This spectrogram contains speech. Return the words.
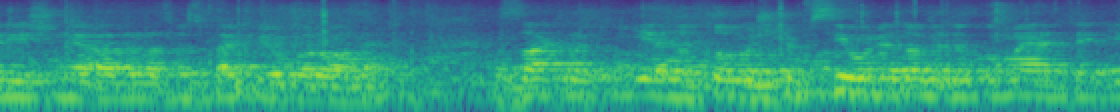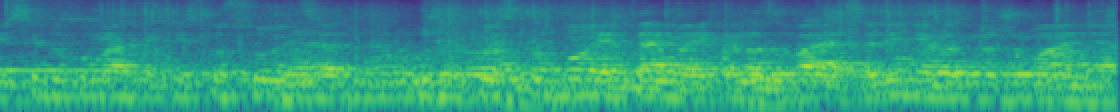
виконується рішення Ради нацбезпеки і оборони. Заклик є до того, щоб всі урядові документи і всі документи, які стосуються дуже складної теми, яка називається лінія розмежування,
